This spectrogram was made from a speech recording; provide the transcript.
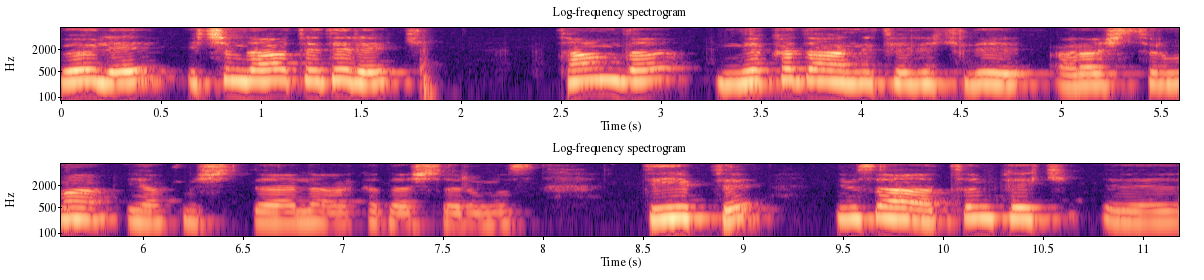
böyle içim rahat ederek tam da ne kadar nitelikli araştırma yapmış değerli arkadaşlarımız deyip de imza attım pek e,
